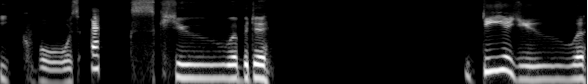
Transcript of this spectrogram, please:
equals x cubed du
